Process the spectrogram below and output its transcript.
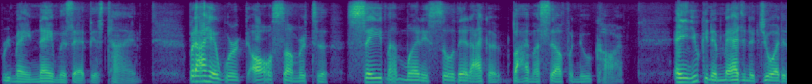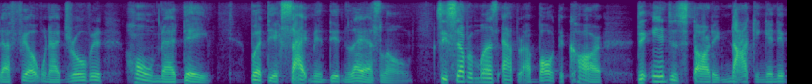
remain nameless at this time. But I had worked all summer to save my money so that I could buy myself a new car. And you can imagine the joy that I felt when I drove it home that day. But the excitement didn't last long. See, several months after I bought the car, the engine started knocking and it,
